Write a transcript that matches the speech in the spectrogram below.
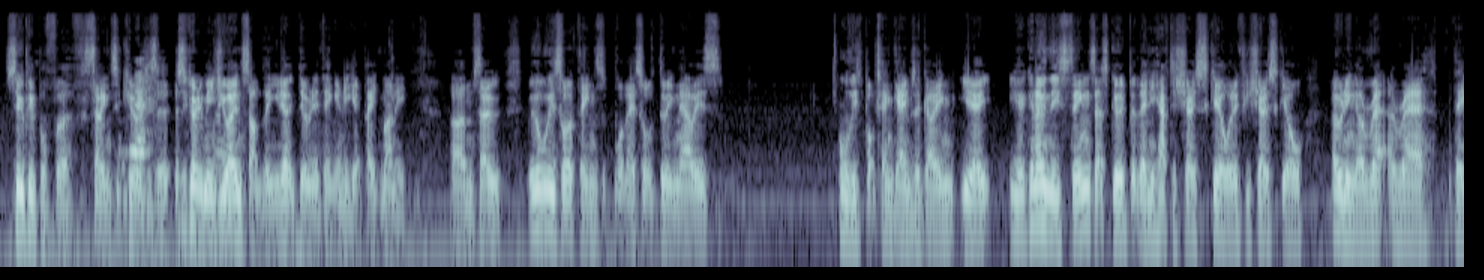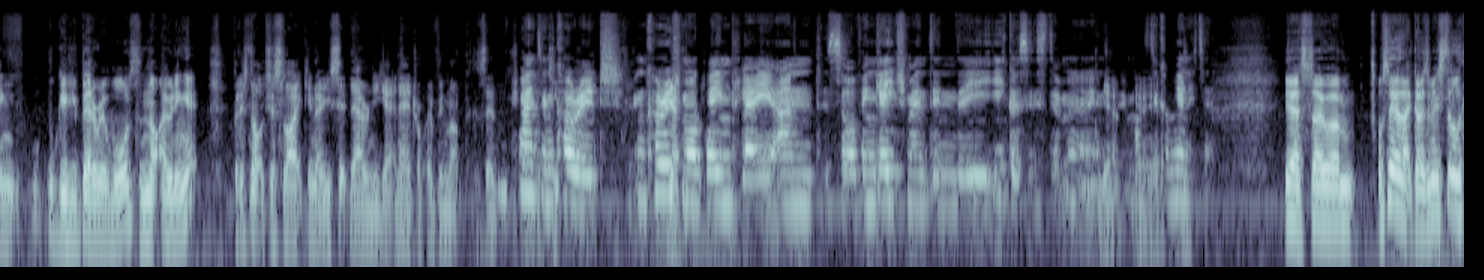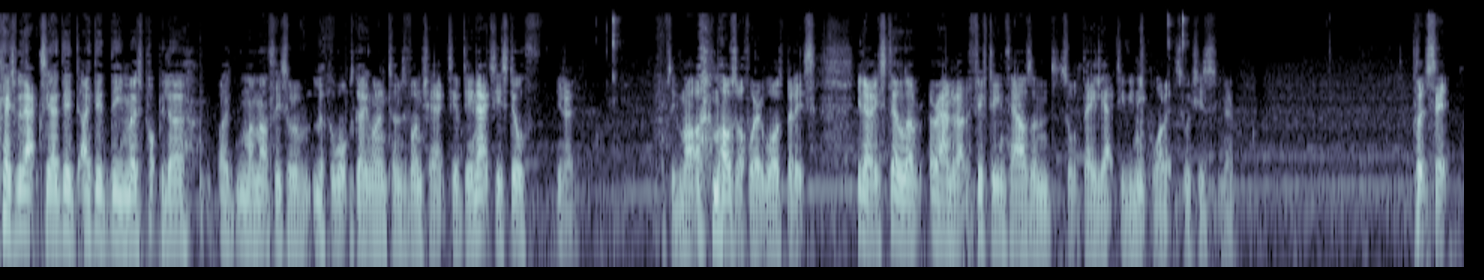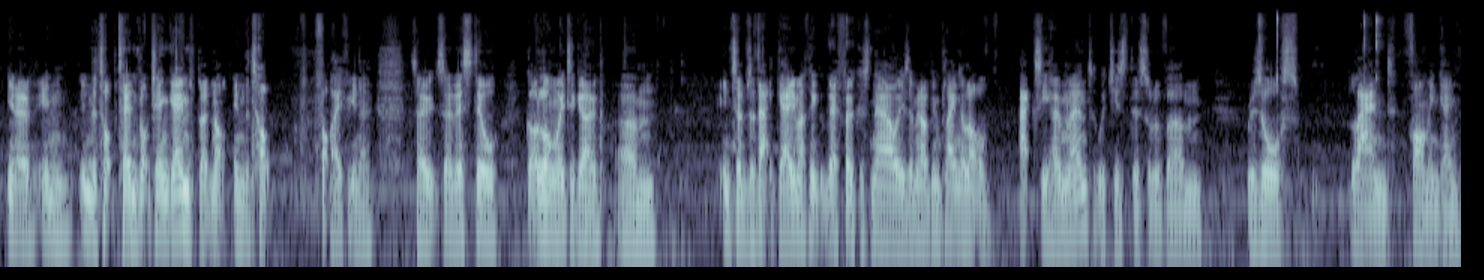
sue people for, for selling securities. Yeah. A security means you mm. own something, you don't do anything, and you get paid money. Um, so with all these sort of things, what they're sort of doing now is all these blockchain games are going. You know, you can own these things, that's good, but then you have to show skill. And if you show skill, owning a rare, a rare thing will give you better rewards than not owning it. But it's not just like you know you sit there and you get an airdrop every month because then trying to encourage encourage yeah. more gameplay and sort of engagement in the ecosystem and yeah, yeah, the community. Yeah, so um, we'll see how that goes. I mean, it's still the case with Axie. I did I did the most popular uh, my monthly sort of look at what was going on in terms of on-chain activity, and Axie is still you know obviously miles off where it was, but it's you know it's still around about the fifteen thousand sort of daily active unique wallets, which is you know puts it you know in in the top ten blockchain games, but not in the top five. You know, so so they're still got a long way to go um, in terms of that game. I think their focus now is I mean I've been playing a lot of Axie Homeland, which is the sort of um, resource land farming game,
